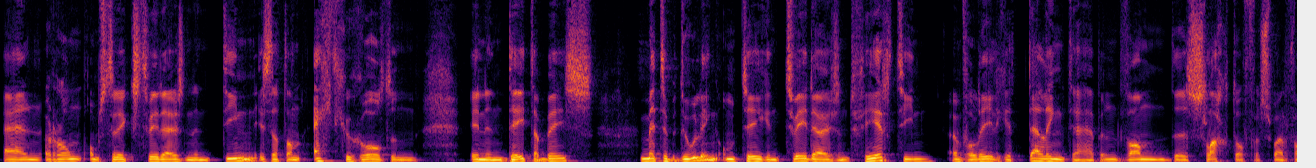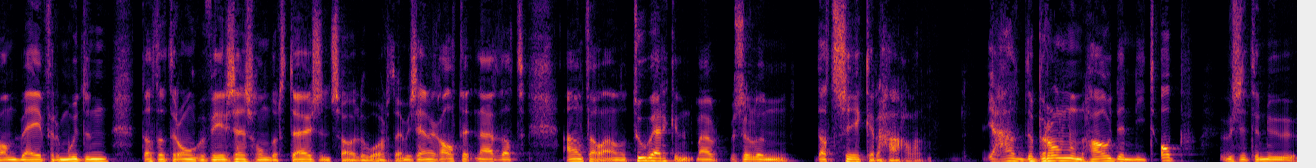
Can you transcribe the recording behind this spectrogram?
En rond omstreeks 2010 is dat dan echt gegoten in een database met de bedoeling om tegen 2014 een volledige telling te hebben van de slachtoffers, waarvan wij vermoeden dat het er ongeveer 600.000 zouden worden. we zijn nog altijd naar dat aantal aan het toewerken, maar we zullen dat zeker halen. ja, de bronnen houden niet op. We zitten nu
